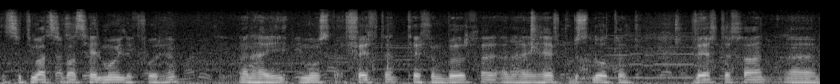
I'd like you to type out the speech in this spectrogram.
De situatie was heel moeilijk voor hem. En hij moest vechten tegen burger. En hij heeft besloten weg te gaan. Um,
